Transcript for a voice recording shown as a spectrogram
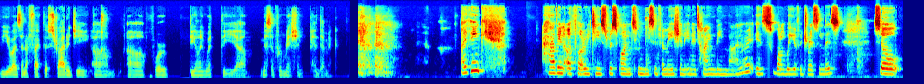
view as an effective strategy um, uh, for dealing with the uh, misinformation pandemic? I think having authorities respond to misinformation in a timely manner is one way of addressing this. So,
